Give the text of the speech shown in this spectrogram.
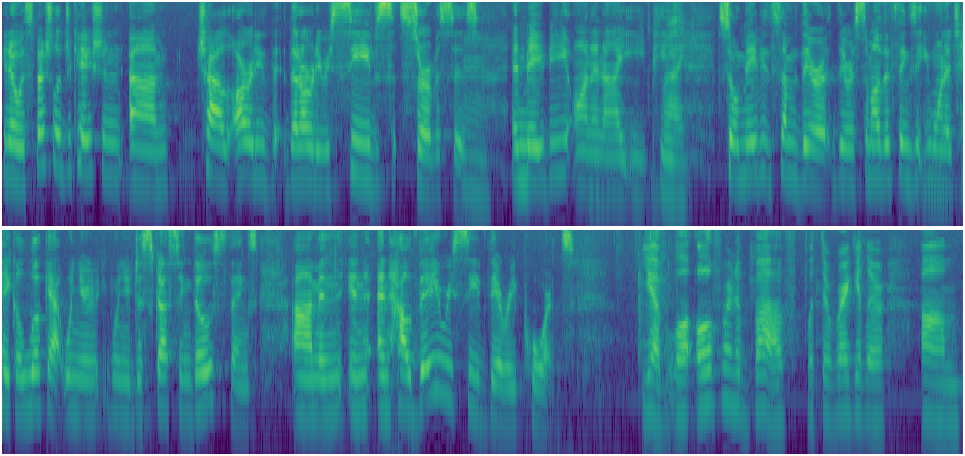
You know, with special education um, child already that already receives services and maybe on an IEP. Mm. Right. So maybe some there there are some other things that you want to take a look at when you're when you're discussing those things um, and, and and how they receive their reports. Yeah, well, over and above what the regular um,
